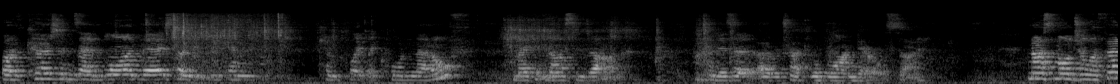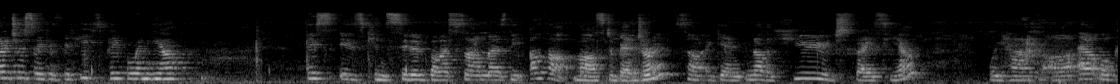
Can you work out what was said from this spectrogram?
both curtains and blind there so that you can completely cordon that off, make it nice and dark. And there's a, a retractable blind there also. Nice modular furniture so you can fit heaps of people in here. This is considered by some as the other master bedroom. So again, another huge space here. We have our outlook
